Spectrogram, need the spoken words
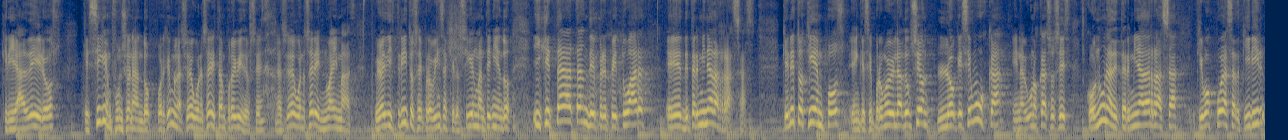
criaderos que siguen funcionando. Por ejemplo, en la ciudad de Buenos Aires están prohibidos. ¿eh? En la ciudad de Buenos Aires no hay más, pero hay distritos, hay provincias que los siguen manteniendo y que tratan de perpetuar eh, determinadas razas que en estos tiempos en que se promueve la adopción, lo que se busca en algunos casos es con una determinada raza que vos puedas adquirir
